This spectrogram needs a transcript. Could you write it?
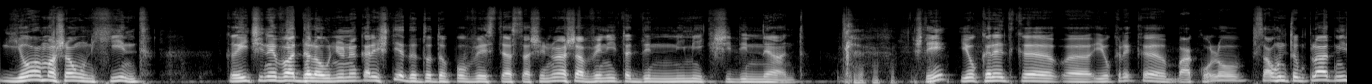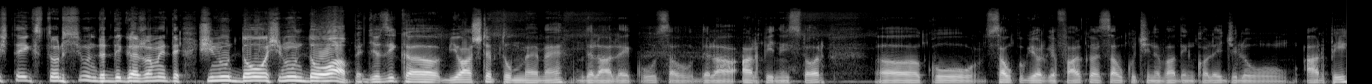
eu am așa un hint că e cineva de la Uniune care știe de toată povestea asta și nu e așa venită din nimic și din neant. Știi? Eu cred că uh, eu cred că acolo s-au întâmplat niște extorsiuni de degajamente și nu două și nu în două ape. Eu zic că eu aștept un meme de la Alecu sau de la Arpi Nistor uh, cu, sau cu Gheorghe Falcă sau cu cineva din colegii lui Arpi,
